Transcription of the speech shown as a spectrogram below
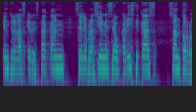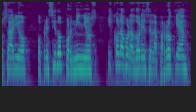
entre las que destacan celebraciones eucarísticas, Santo Rosario, ofrecido por niños y colaboradores de la parroquia,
